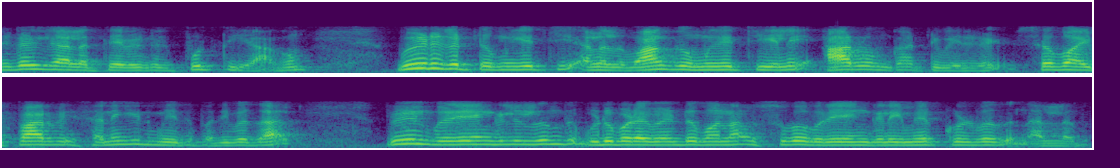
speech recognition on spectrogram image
நிகழ்கால தேவைகள் பூர்த்தியாகும். வீடு கட்டும் முயற்சி அல்லது வாங்கும் முயற்சியிலே ஆர்வம் காட்டுவீர்கள். செவ்வாய் பார்வை சனியின் மீது பதிவதால் வீண் விரயங்களிலிருந்து விடுபட வேண்டுமானால் சுப விரயங்களை மேற்கொள்வது நல்லது.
